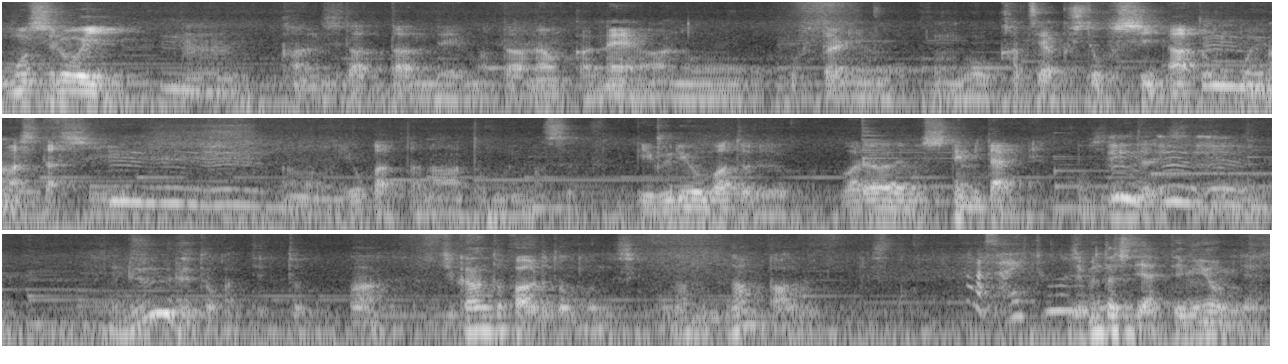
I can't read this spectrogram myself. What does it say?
面白いうん。感じだったんでまたなんかねあのお二人にも今後活躍してほしいなと思いましたし、あのよかったなと思います。ビブリオバトル我々もしてみたいね。うんうんうん。ルールとかって言うとまあ時間とかあると思うんですけどなんなんかあるんですか？自分たちでやってみようみたいな。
